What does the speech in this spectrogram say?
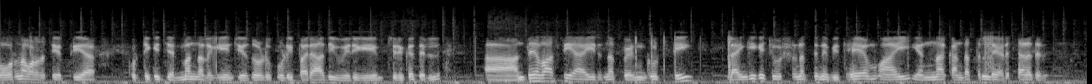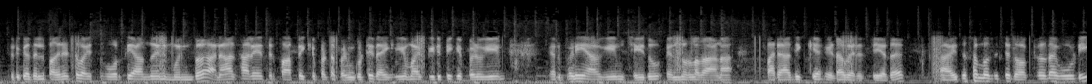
പൂർണ വളർച്ചയെത്തിയ കുട്ടിക്ക് ജന്മം നൽകുകയും ചെയ്തതോടുകൂടി പരാതി ഉയരുകയും ചുരുക്കത്തിൽ അന്തേവാസിയായിരുന്ന പെൺകുട്ടി ലൈംഗിക ചൂഷണത്തിന് വിധേയമായി എന്ന കണ്ടെത്തലിന്റെ അടിസ്ഥാനത്തിൽ ചുരുക്കത്തിൽ പതിനെട്ട് വയസ്സ് പൂർത്തിയാകുന്നതിന് മുൻപ് അനാഥാലയത്തിൽ പാർപ്പിക്കപ്പെട്ട പെൺകുട്ടി ലൈംഗികമായി പീഡിപ്പിക്കപ്പെടുകയും ഗർഭിണിയാവുകയും ചെയ്തു എന്നുള്ളതാണ് പരാതിക്ക് ഇടവരുത്തിയത്. ഇത് സംബന്ധിച്ച് ഡോക്ടറുടെ കൂടി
